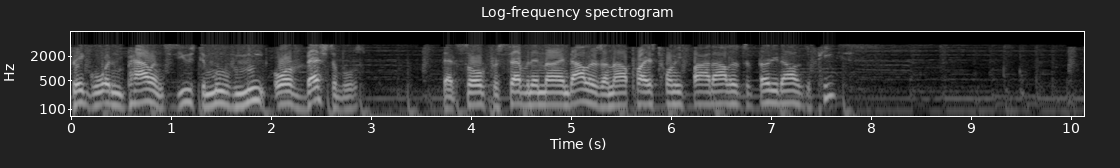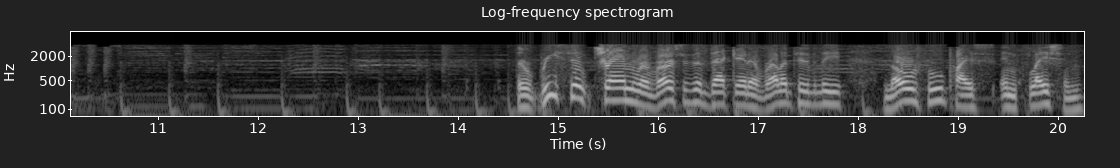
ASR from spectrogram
Big wooden pallets used to move meat or vegetables that sold for 7 and $9 are now priced $25 to $30 a piece. The recent trend reverses a decade of relatively low food price inflation,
